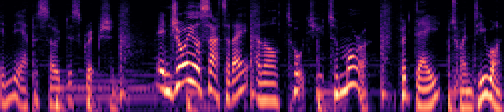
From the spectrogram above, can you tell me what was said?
in the episode description. Enjoy your Saturday, and I'll talk to you tomorrow for day 21.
